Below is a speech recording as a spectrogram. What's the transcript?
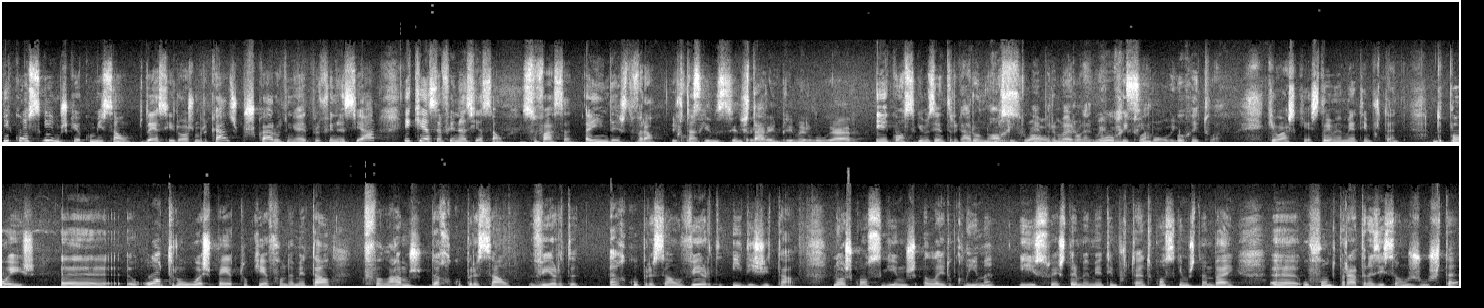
e conseguimos que a Comissão pudesse ir aos mercados buscar o dinheiro para financiar e que essa financiação se faça ainda este verão. E Portanto, conseguimos entregar está... em primeiro lugar. E conseguimos entregar o nosso o ritual, em primeiro é? lugar. O, ritual, simbólico. o ritual. Que eu acho que é extremamente importante. Depois, uh, outro aspecto que é fundamental, que falamos da recuperação verde a recuperação verde e digital. Nós conseguimos a lei do clima, e isso é extremamente importante. Conseguimos também uh, o Fundo para a Transição Justa,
